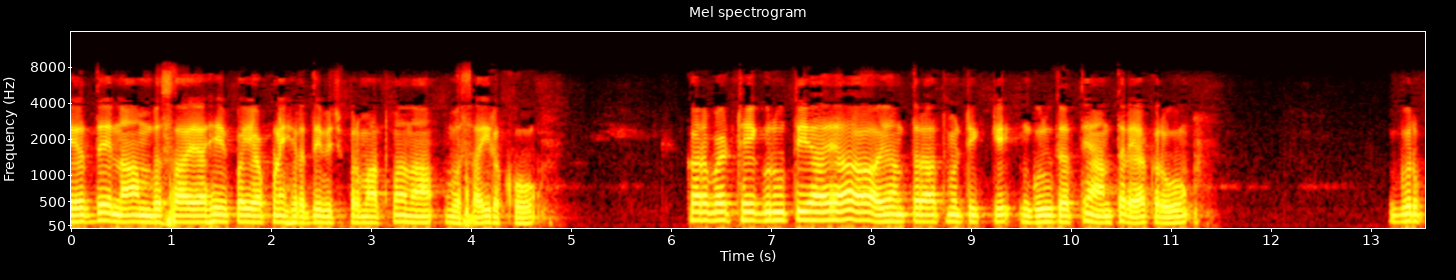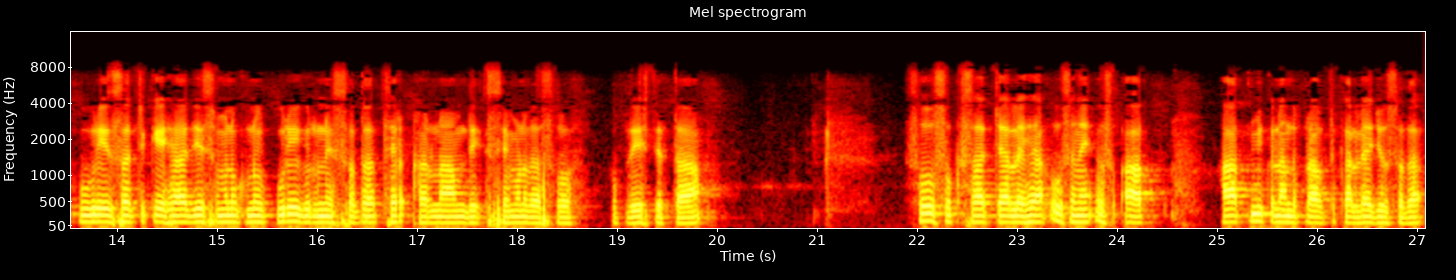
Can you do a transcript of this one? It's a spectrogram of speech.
ਹਿਰਦੇ ਨਾਮ ਵਸਾਇਆ, ਹੈ ਭਈ ਆਪਣੇ ਹਿਰਦੇ ਵਿੱਚ ਪ੍ਰਮਾਤਮਾ ਨਾਮ ਵਸਾਈ ਰੱਖੋ। ਕਰ ਬੈਠੇ ਗੁਰੂ ਤੇ ਆਇਆ ਅੰਤਰਾਤਮ ਟਿੱਕੇ ਗੁਰੂ ਦਾ ਧਿਆਨ ਧਰਿਆ ਕਰੋ। ਗੁਰ ਪੂਰੇ ਸੱਚ ਕਿਹਾ, ਜਿਸ ਮਨੁੱਖ ਨੂੰ ਪੂਰੇ ਗੁਰੂ ਨੇ ਸਦਾ ਥਿਰ ਹਰਨਾਮ ਦੇ ਸਿਮਰਨ ਦਾ ਸੋ ਉਪਦੇਸ਼ ਦਿੱਤਾ। ਸੋ ਸੁਖ ਸਾਚਾ ਲਿਆ, ਉਸਨੇ ਉਸ ਆਤ, ਆਤਮਿਕ ਆਨੰਦ ਪ੍ਰਾਪਤ ਕਰ ਲਿਆ, ਜੋ ਸਦਾ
